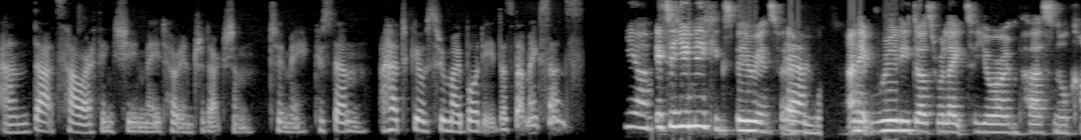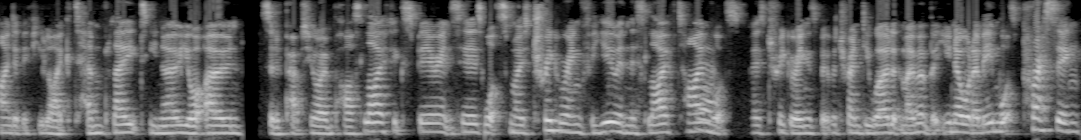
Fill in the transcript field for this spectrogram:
And that's how I think she made her introduction to me, because then I had to go through my body. Does that make sense? Yeah, it's a unique experience for yeah. everyone. And it really does relate to your own personal kind of, if you like, template, you know, your own sort of perhaps your own past life experiences, what's most triggering for you in this lifetime, yeah. what's most triggering is a bit of a trendy word at the moment, but you know what I mean, what's pressing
